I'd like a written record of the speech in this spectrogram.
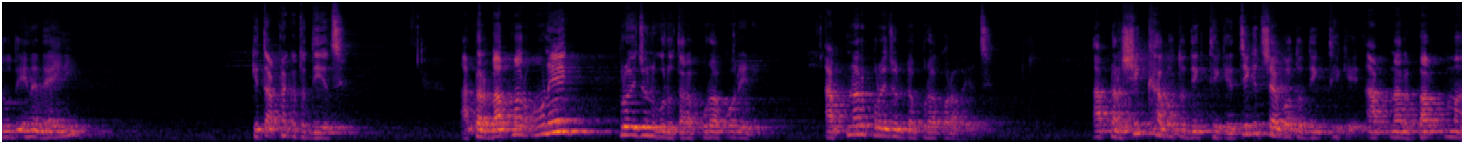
দুধ এনে দেয়নি? কিন্তু আপনাকে তো দিয়েছে। আপনার বাপ মার অনেক প্রয়োজনগুলো তারা পুরা করেনি। আপনার প্রয়োজনটা পুরা করা হয়েছে। আপনার শিক্ষাগত দিক থেকে, চিকিৎসাগত দিক থেকে আপনার বাপ মা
